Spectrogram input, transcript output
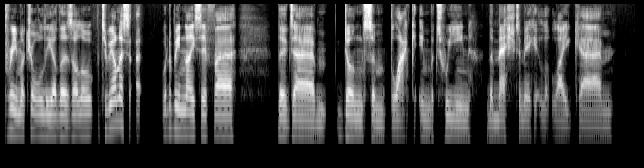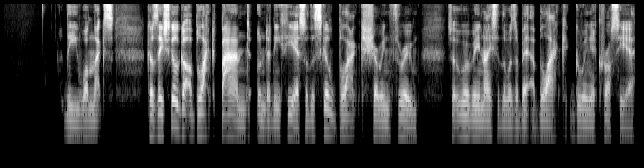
pretty much all the others, although to be honest, it uh, would have been nice if uh, they'd um, done some black in between the mesh to make it look like um, the one that's because they've still got a black band underneath here, so there's still black showing through. So it would be nice if there was a bit of black going across here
